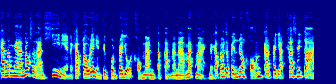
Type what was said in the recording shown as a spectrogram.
การทำงานนอกสถานที่เนี่ยนะครับเราได้เห็นถึงผลประโยชน์ของมันต่างๆ นานามากมายนะครับไม่ว่าจะเป็นเรื่องของการประหยัดค่าใช้จ่าย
